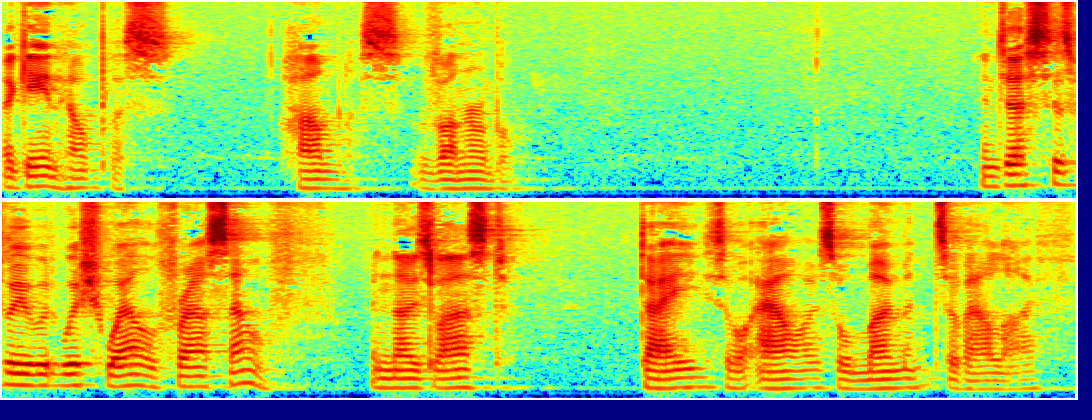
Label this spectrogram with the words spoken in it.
Again, helpless, harmless, vulnerable. And just as we would wish well for ourselves in those last days or hours or moments of our life,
